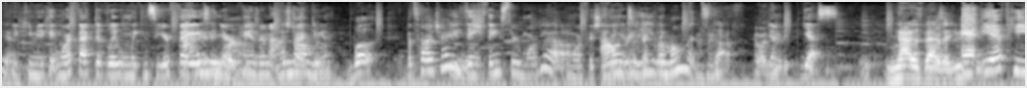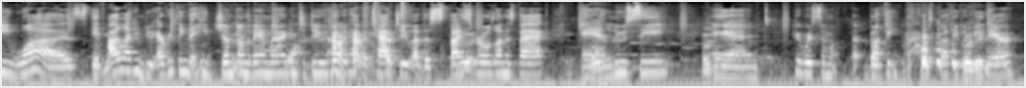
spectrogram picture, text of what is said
Yeah. You communicate more effectively when we can see your face and your I'm- hands are not I'm distracting you. Well, that's how I change. You think things through more Yeah. more efficiently. I don't and leave a moment Mhm. stuff. How I don't do? do- Yes. Not as bad as I used And to. And if he was, if I let him do everything that he jumped on the bandwagon to do, he would have a tattoo of the Spice Good. Girls on his back, and good. Lucy, Okay. and who were some uh, Buffy? Of course, Buffy would be there.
